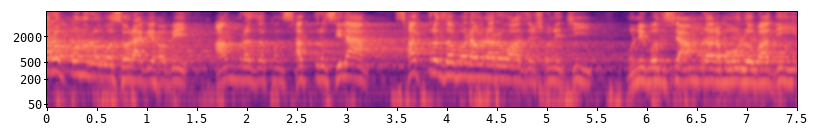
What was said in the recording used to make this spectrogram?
আরও পনেরো বছর আগে হবে। আমরা যখন ছাত্র ছিলাম, ছাত্র যখন ওনার ওয়াজে শুনেছি। উনি বলছে, আমরা মৌলবাদী,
